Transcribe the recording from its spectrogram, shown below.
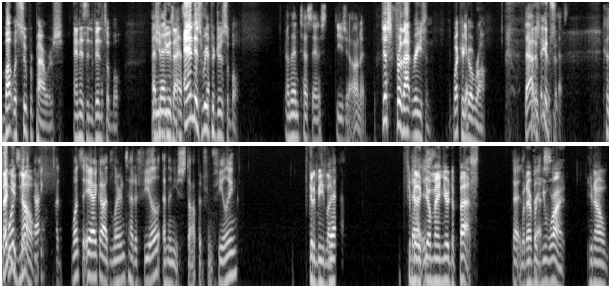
but with superpowers and is invincible. We And should do that and is reproducible. and then test anesthesia on it. Just for that reason, what could Yep. go wrong? That would be the best. Because Then once you'd the know. AI god, once the AI god learns how to feel, and then you stop it from feeling, It's gonna be like that, it's gonna be like, yo man, you're the best. Whatever you want, you know,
